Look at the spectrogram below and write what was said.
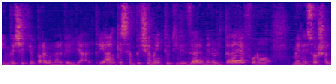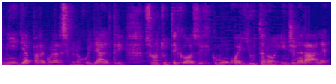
invece che paragonarvi agli altri, anche semplicemente utilizzare meno il telefono, meno i social media, paragonarsi meno con gli altri, sono tutte cose che comunque aiutano in generale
